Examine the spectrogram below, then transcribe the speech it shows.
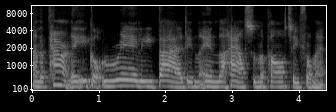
and apparently it got really bad in in the house and the party from it.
